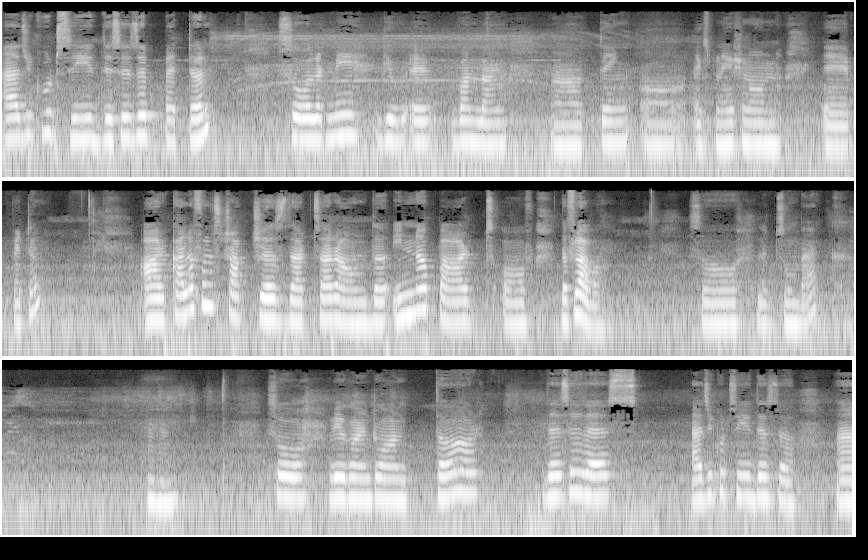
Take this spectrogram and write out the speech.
As you could see this is a petal. So let me give a one line uh, thing uh, explanation on a petal are colorful structures that surround the inner parts of the flower. So let's zoom back. Mm -hmm. so we're going to on third this is as as you could see this a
